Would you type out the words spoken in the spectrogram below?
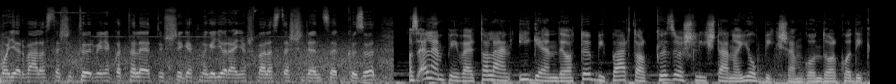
magyar választási törvények, a lehetőségek, meg egy arányos választási rendszer között. Az LMP-vel talán igen, de a többi pártal közös listán a jobbik sem gondolkodik.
